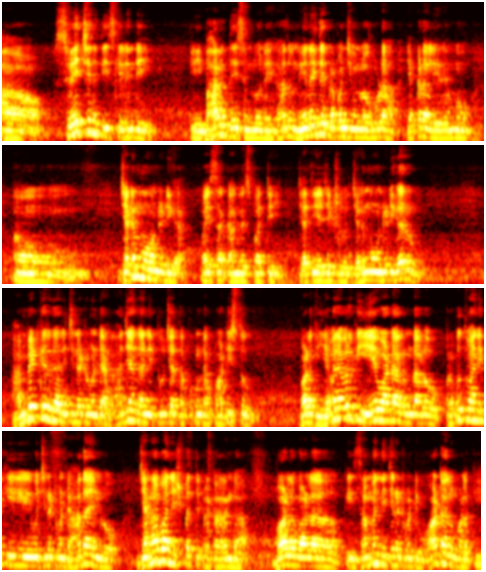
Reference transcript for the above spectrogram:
ఆ స్వేచ్ఛని తీసుకెళ్ళింది ఈ భారతదేశంలోనే కాదు. నేనైతే ప్రపంచంలో కూడా ఎక్కడా లేరేమో జగన్మోహన్ రెడ్డి గారు వైఎస్ఆర్ కాంగ్రెస్ పార్టీ జాతీయ అధ్యక్షులు జగన్మోహన్ రెడ్డి గారు అంబేద్కర్ గారు ఇచ్చినటువంటి ఆ రాజ్యాంగాన్ని తూచా తప్పకుండా పాటిస్తూ వాళ్ళకి ఎవరెవరికి ఏ వాటాలు ఉండాలో ప్రభుత్వానికి వచ్చినటువంటి ఆదాయంలో జనాభా నిష్పత్తి ప్రకారంగా వాళ్ళ వాళ్ళకి సంబంధించినటువంటి వాటాలు వాళ్ళకి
